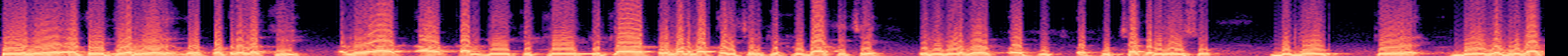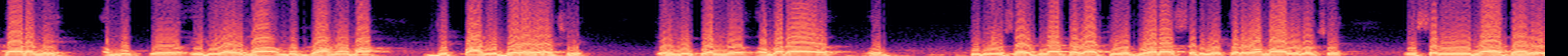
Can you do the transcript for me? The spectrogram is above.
તેઓને અત્રેથી અમે પત્ર લખી અને આ આ કામગીરી કેટલી, કેટલા પ્રમાણમાં થઈ છે અને કેટલું બાકી છે, એની અમે પૂછા કરી લઈશું. બીજું કે બે નદીના કારણે અમુક એરિયાઓમાં, અમુક ગામોમાં જે પાણી ભરાયા છે, એનું પણ અમારા પીડીઓ સાહેબના તલાટીઓ દ્વારા સર્વે કરવામાં આવેલો છે. એ સર્વેના આધારે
